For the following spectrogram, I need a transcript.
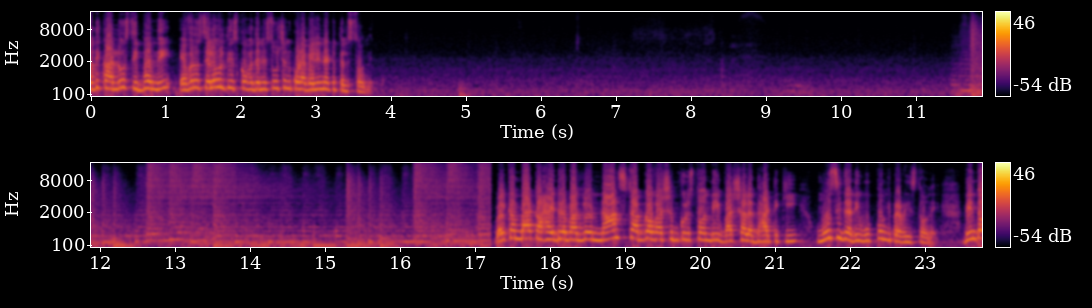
అధికారులు సిబ్బంది ఎవరూ సెలవులు తీసుకోవద్దనే సూచన కూడా వెళ్ళినట్టు తెలుస్తోంది. వెల్కమ్ బ్యాక్ హైదరాబాద్లో నాన్ స్టాప్గా వర్షం కురుస్తోంది. వర్షాల ధాటికి మూసి నది ఉప్పొంగి ప్రవహిస్తోంది. దీంతో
